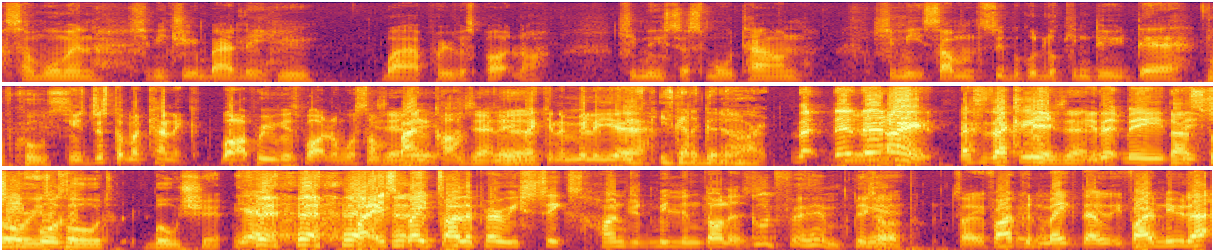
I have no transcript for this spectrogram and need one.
some woman she's been treated badly Hmm. by her previous partner. She moves to a small town. She meets some super good looking dude there. of course. He's just a mechanic, but our previous partner was some Exactly, banker exactly. Yeah. making a million. He's got a good heart. That, that, that- hey, that's exactly it. Exactly. You get me? that She story's falls- called bullshit. Yeah, but it's made Tyler Perry six hundred million dollars. Good for him. Big Yeah. up. So if I could make that, if I knew that,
